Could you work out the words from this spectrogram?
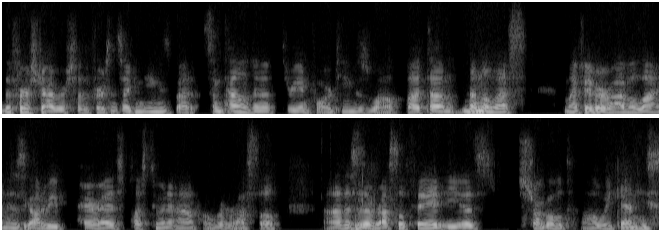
the first drivers for the first and second teams, but some talent in the three and four teams as well. But um, nonetheless, my favorite rival line has got to be Perez plus two and a half over Russell. Uh, this is a Russell fade. He has struggled all weekend. He's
